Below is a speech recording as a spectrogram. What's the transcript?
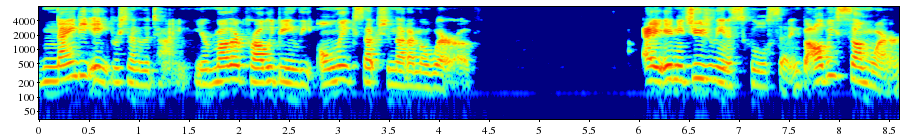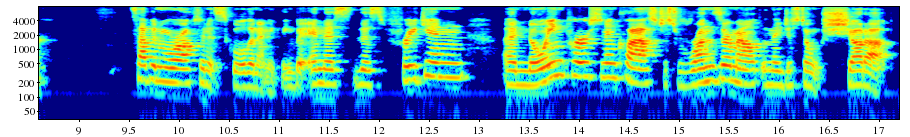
98% of the time, your mother probably being the only exception that I'm aware of. I, and it's usually in a school setting, but I'll be somewhere. It's happened more often at school than anything. But in this this freaking annoying person in class just runs their mouth and they just don't shut up.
